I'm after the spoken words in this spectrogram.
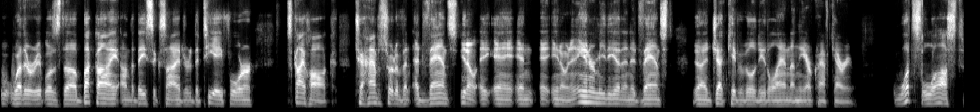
whether it was the Buckeye on the basic side or the TA 4 Skyhawk, to have sort of an advanced, you know, a, a, a you know, an intermediate and advanced uh, jet capability to land on the aircraft carrier what's lost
